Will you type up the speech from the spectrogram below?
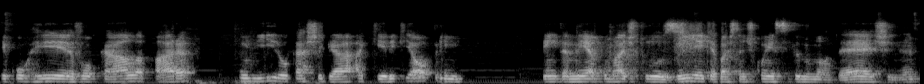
recorrer, evocá-la para punir ou castigar aquele que a oprime. Tem também a comadre Tulozinha, que é bastante conhecida no Nordeste, né?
